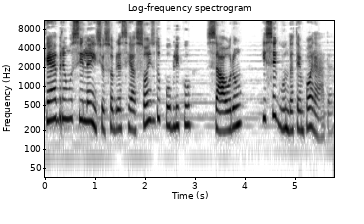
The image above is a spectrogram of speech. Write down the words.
quebram o silêncio sobre as reações do público, Sauron e segunda temporada.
